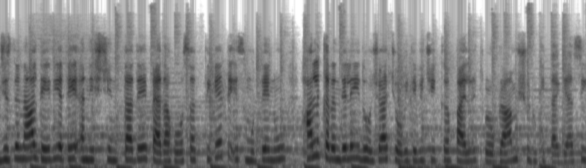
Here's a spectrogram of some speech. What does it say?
ਜਿਸ ਦੇ ਨਾਲ ਦੇਰੀ ਅਤੇ ਅਨਿਸ਼ਚਿੰਤਤਾ ਦੇ ਪੈਦਾ ਹੋ ਸਕਦੀ ਹੈ ਤੇ ਇਸ ਮੁੱਦੇ ਨੂੰ ਹੱਲ ਕਰਨ ਦੇ ਲਈ 2024 ਦੇ ਵਿੱਚ ਇੱਕ ਪਾਇਲਟ ਪ੍ਰੋਗਰਾਮ ਸ਼ੁਰੂ ਕੀਤਾ ਗਿਆ ਸੀ।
